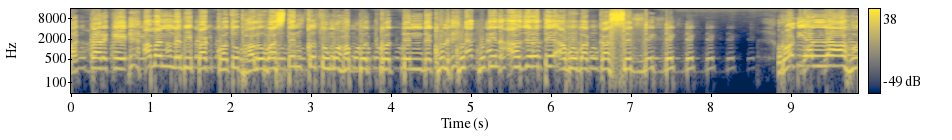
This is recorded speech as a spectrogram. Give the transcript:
বাক্কারকে আমার নবী পাক কত ভালোবাসতেন, কত মহব্বত করতেন। দেখুন, একদিন হজরতে আবু বাক্কার সিদ্দিক রাদিয়াল্লাহু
